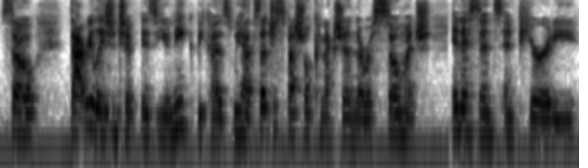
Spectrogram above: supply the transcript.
So that relationship is unique because we had such a special connection. There was so much innocence and purity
